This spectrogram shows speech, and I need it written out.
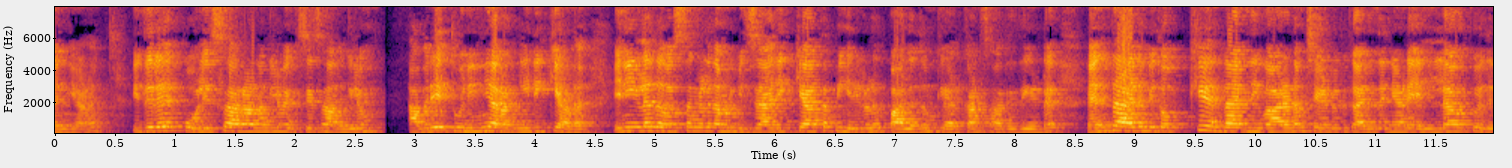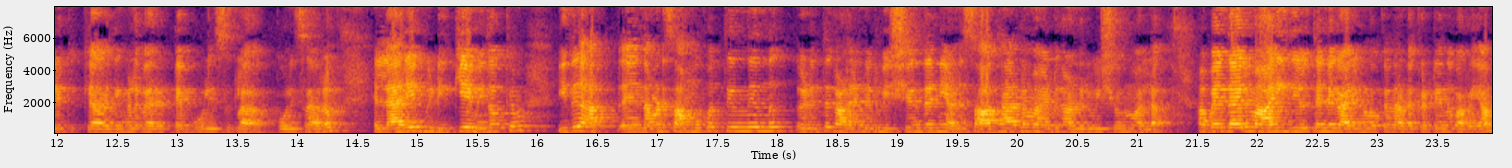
തന്നെയാണ്. ഇതിൽ പോലീസുകാരാണെങ്കിലും എക്സൈസ് ആണെങ്കിലും അവരെ തുനിഞ്ഞിറങ്ങിയിരിക്കുകയാണ്. ഇനിയുള്ള ദിവസങ്ങളിൽ നമ്മൾ വിചാരിക്കാത്ത പേരുകൾ പലതും കേൾക്കാൻ സാധ്യതയുണ്ട്. എന്തായാലും ഇതൊക്കെ എന്താ നിവാരണം ചെയ്യേണ്ട ഒരു കാര്യം തന്നെയാണ്. എല്ലാവർക്കും എതിരെ കാര്യങ്ങൾ വരട്ടെ പോലീസ് പോലീസുകാരും എല്ലാവരെയും പിടിക്കുകയും ഇതൊക്കെ ഇത് നമ്മുടെ സമൂഹത്തിൽ നിന്ന് എടുത്തു കളയേണ്ട ഒരു വിഷയം തന്നെയാണ്. സാധാരണമായിട്ട് കാണുന്ന ഒരു വിഷയമൊന്നുമല്ല. അപ്പൊ എന്തായാലും ആ രീതിയിൽ തന്നെ കാര്യങ്ങളൊക്കെ നടക്കട്ടെ എന്ന് പറയാം.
